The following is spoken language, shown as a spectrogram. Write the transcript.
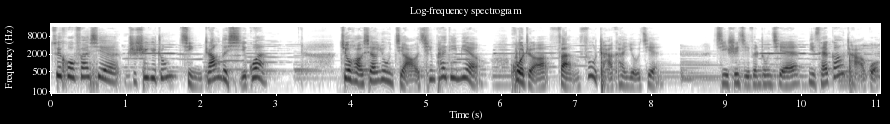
最后发现只是一种紧张的习惯，就好像用脚轻拍地面或者反复查看邮件，几十几分钟前你才刚查过，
